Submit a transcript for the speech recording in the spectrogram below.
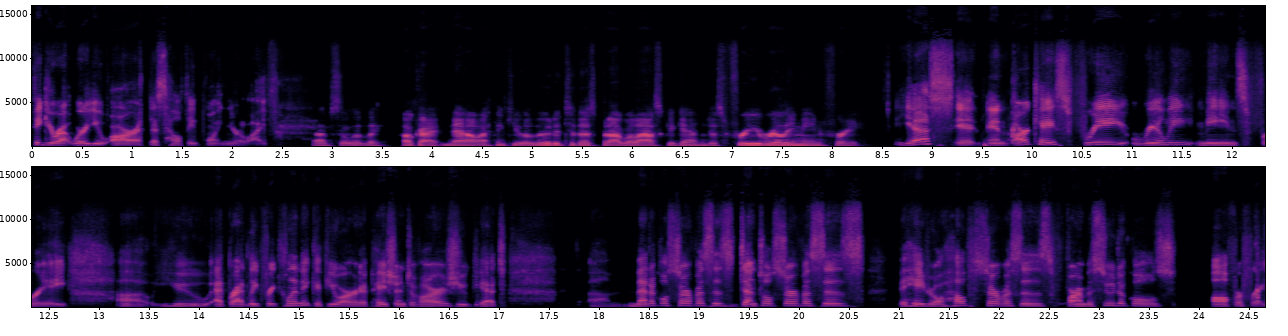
figure out where you are at this healthy point in your life. Absolutely. Okay. Now I think you alluded to this, but I will ask again. Does free really mean free? Yes, it in our case, free really means free. Uh, you at Bradley Free Clinic, if you are a patient of ours, you get um, medical services, dental services, behavioral health services, pharmaceuticals, all for free.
